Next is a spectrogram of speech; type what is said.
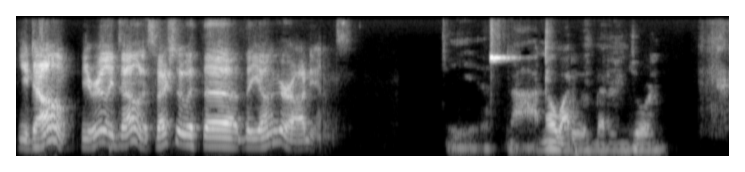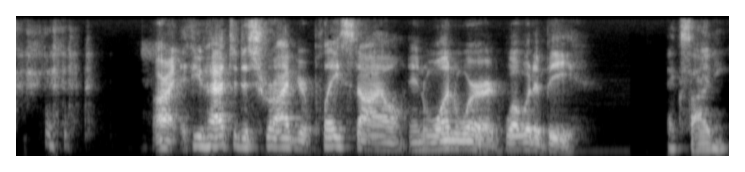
You don't. You really don't, especially with the the younger audience. Yeah, nah, nobody was better than Jordan. All right. If you had to describe your play style in one word, what would it be? Exciting.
